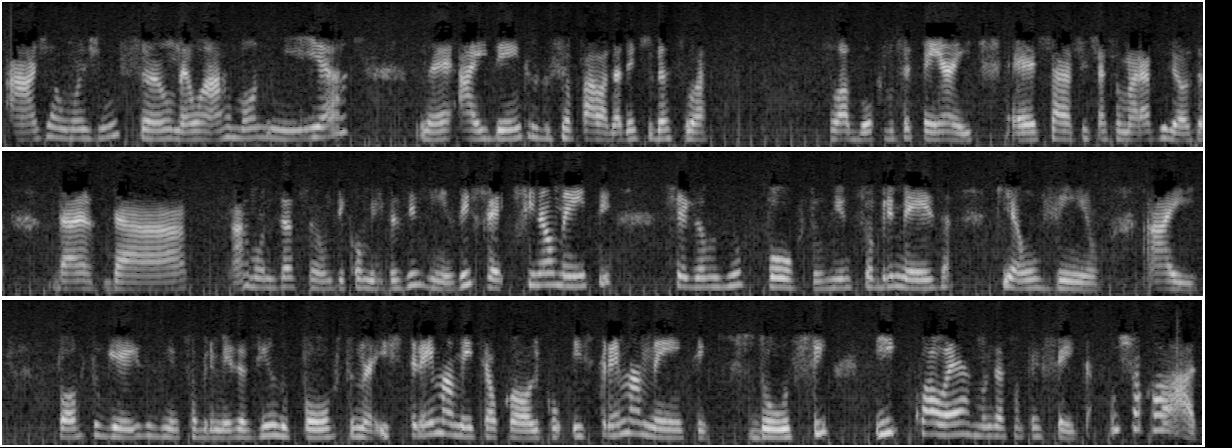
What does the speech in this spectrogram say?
haja uma junção, né, uma harmonia, né, aí dentro do seu paladar, dentro da sua sua boca, você tem aí essa sensação maravilhosa da, da harmonização de comidas e vinhos. E finalmente chegamos no Porto, vinho de sobremesa, que é um vinho aí português, um vinho de sobremesa, vinho do Porto, né, extremamente alcoólico, extremamente doce. E qual é a harmonização perfeita? O chocolate.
